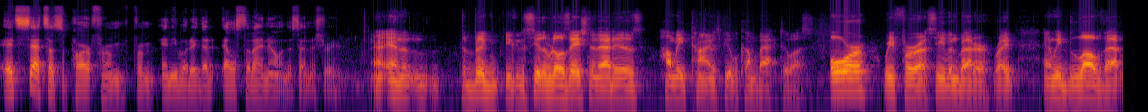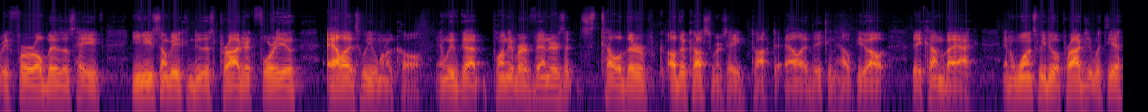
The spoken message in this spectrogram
it sets us apart from, from anybody that else that I know in this industry. And the big, you can see the realization of that is how many times people come back to us or refer us, even better, right? And we love that referral business. Hey, you need somebody who can do this project for you, Allied's who you want to call. And we've got plenty of our vendors that tell their other customers, hey, talk to Allied, they can help you out. They come back. And once we do a project with you,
